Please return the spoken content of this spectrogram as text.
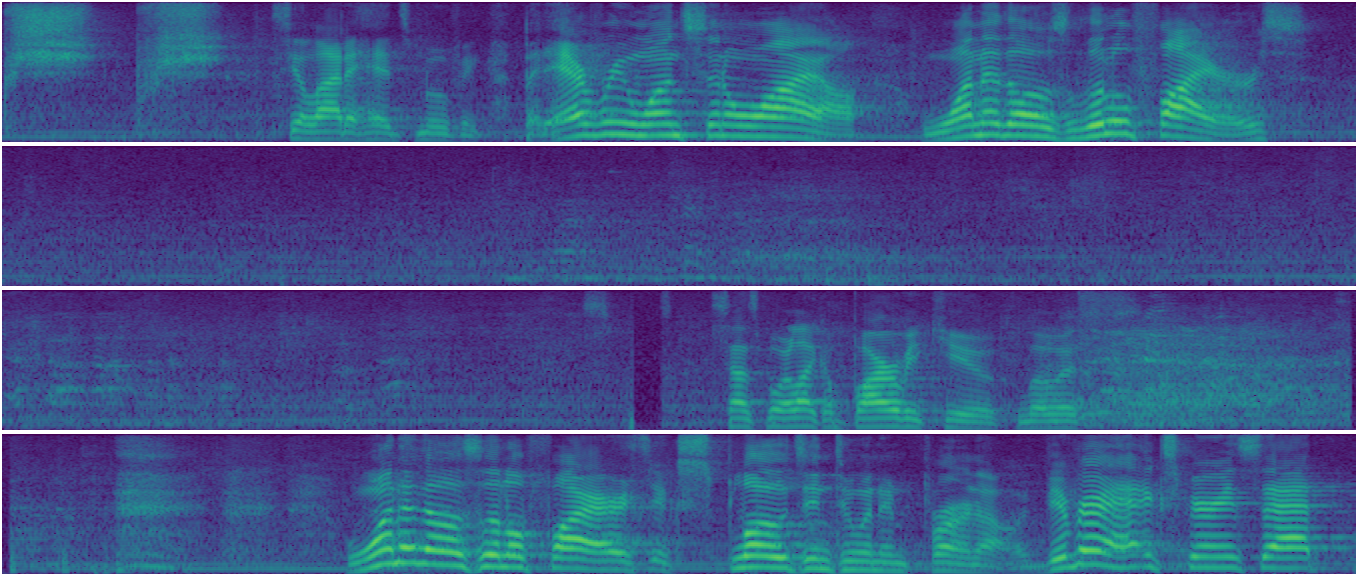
psh, see a lot of heads moving. But every once in a while, one of those little fires Sounds more like a barbecue, Lewis. One of those little fires explodes into an inferno. Have you ever experienced that?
